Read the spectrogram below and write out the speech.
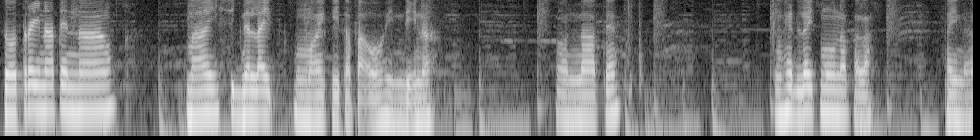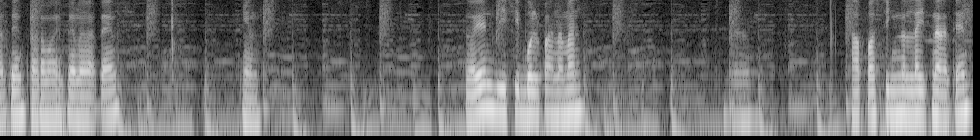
so try natin ng may signal light kung makikita pa o hindi na on natin yung headlight muna pala high natin para makita natin Yan. So, ayun, visible pa naman. Tapos, signal light natin.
